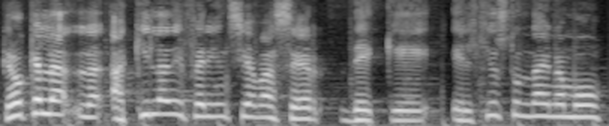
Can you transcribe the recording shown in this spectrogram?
Creo que la- la- aquí la diferencia va a ser de que el Houston Dynamo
